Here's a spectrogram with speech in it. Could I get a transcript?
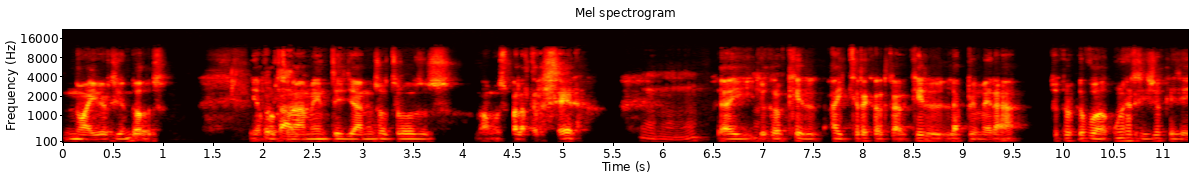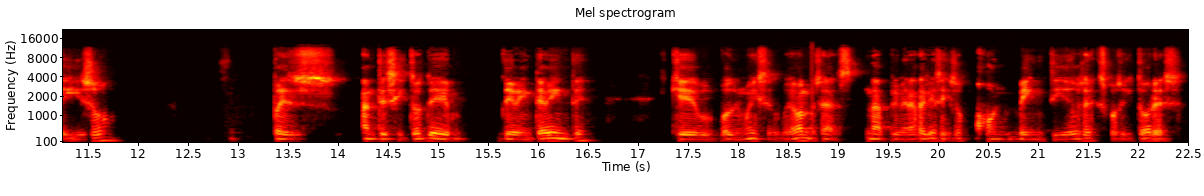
no hay versión 2. Y afortunadamente ya nosotros vamos para la tercera. o sea, y yo creo que hay que recalcar que la primera, yo creo que fue un ejercicio que se hizo, pues, antecitos de, de 2020, que vos mismo dices, weón, o sea, la primera feria se hizo con 22 expositores,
